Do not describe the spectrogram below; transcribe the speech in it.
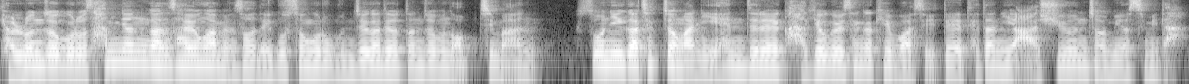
결론적으로 3년간 사용하면서 내구성으로 문제가 되었던 점은 없지만 소니가 책정한 이 핸들의 가격을 생각해 보았을 때 대단히 아쉬운 점이었습니다.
